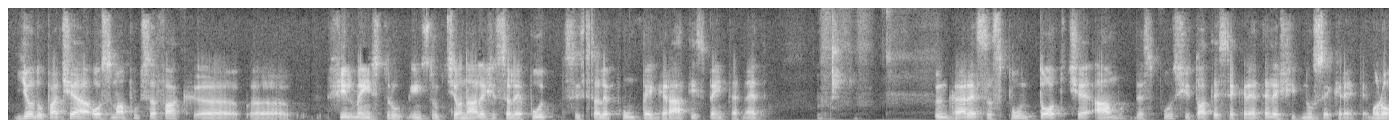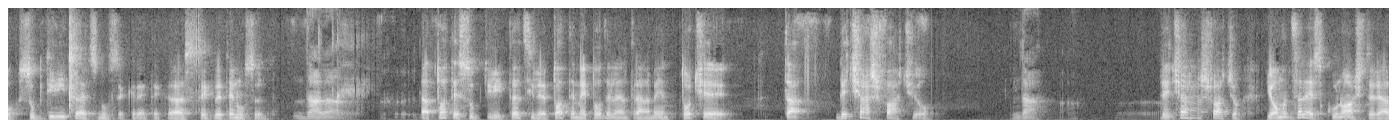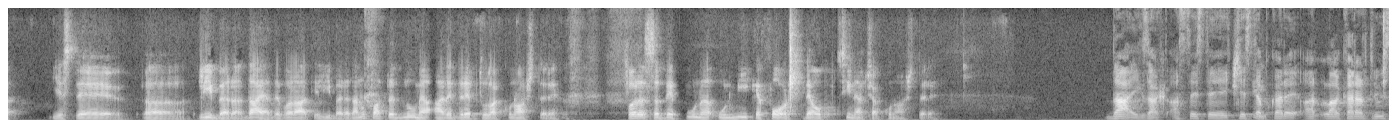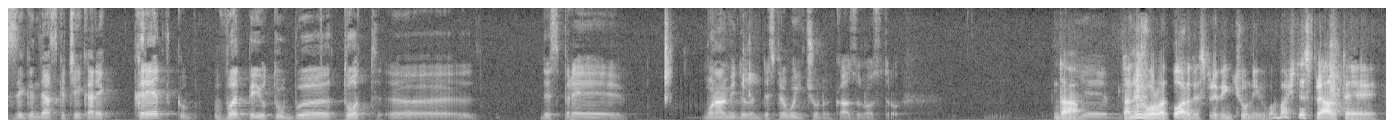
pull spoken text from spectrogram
eu după aceea o să mă apuc să fac uh, uh, filme instru- instrucționale și să le, put, să le pun pe gratis pe internet în care să spun tot ce am de spus și toate secretele și nu secrete. Mă rog, subtilități, nu secrete, că secrete nu sunt. Da, da. Dar toate subtilitățile, toate metodele de antrenament, tot ce... Dar de ce aș face eu? Da. De ce aș face eu? Eu am înțeles, cunoașterea este uh, liberă, da, e adevărat, e liberă, dar nu toată lumea are dreptul la cunoaștere, fără să depună un mic efort de a obține acea cunoaștere. Da, exact. Asta este chestia pe care, la care ar trebui să se gândească cei care cred că văd pe YouTube uh, tot uh, despre un anumit domeniu, despre Wing Chun în cazul nostru. Da, e... dar nu e vorba doar despre Wing Chun, e vorba și despre alte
